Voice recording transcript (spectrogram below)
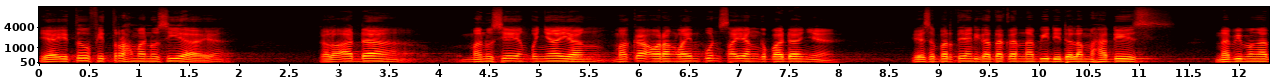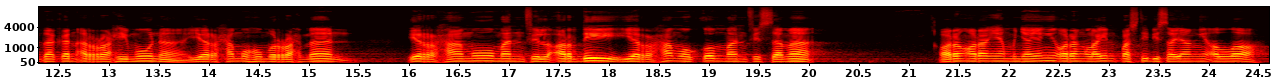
Yaitu fitrah manusia ya. Kalau ada manusia yang penyayang, maka orang lain pun sayang kepadanya. Ya seperti yang dikatakan Nabi di dalam hadis. Nabi mengatakan ar-rahimuna yarhamuhumur rahman irhamu man fil ardi yarhamukum man fis sama. Orang-orang yang menyayangi orang lain pasti disayangi Allah.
